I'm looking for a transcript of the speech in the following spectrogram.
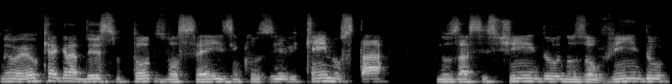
Não, eu que agradeço todos vocês, inclusive quem nos está nos assistindo, nos ouvindo.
